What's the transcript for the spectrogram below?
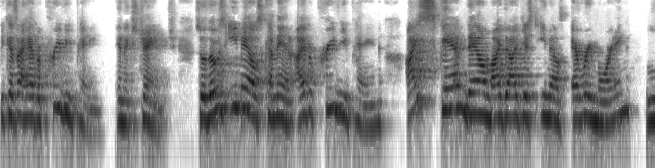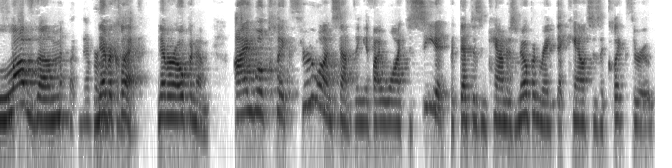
because I have a preview pane in Exchange. So those emails come in. I have a preview pane. I scan down my digest emails every morning, love them, But never, never click, never open them. I will click through on something if I want to see it, but that doesn't count as an open rate. That counts as a click through.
